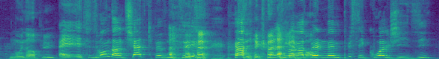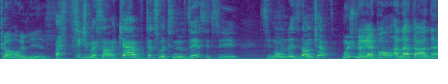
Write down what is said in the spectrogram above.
Moi non plus. Hey, y tu du monde dans le chat qui peuvent nous dire? C'est quoi la je me réponse? rappelle même plus c'est quoi que j'ai dit. Calisse. Ah, c'est que je me sens cave. Toi, tu vas-tu nous dire si, tu... si le monde l'a dit dans le chat? Moi, je veux répondre en attendant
